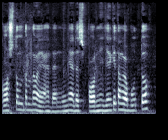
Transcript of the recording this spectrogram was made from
kostum teman-teman ya. Dan ini ada spawnnya. Jadi kita nggak butuh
